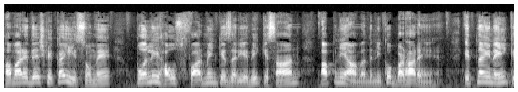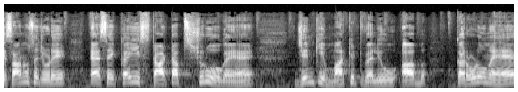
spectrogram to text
हमारे देश के कई हिस्सों में पोली हाउस फ़ार्मिंग के ज़रिए भी किसान अपनी आमदनी को बढ़ा रहे हैं। इतना ही नहीं, किसानों से जुड़े ऐसे कई स्टार्टअप्स शुरू हो गए हैं, जिनकी मार्केट वैल्यू अब करोड़ों में है,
